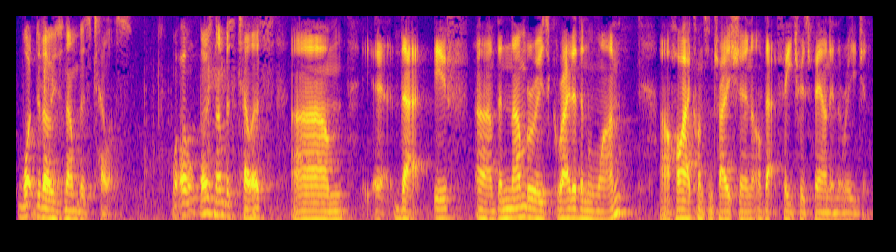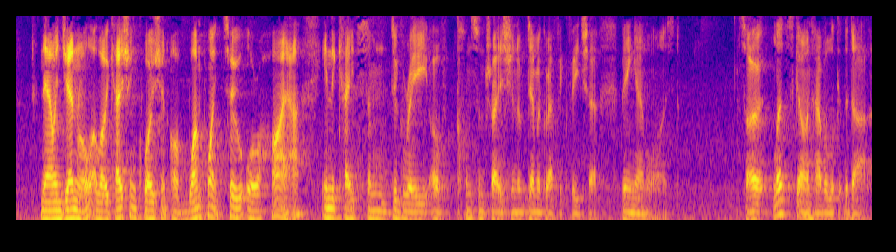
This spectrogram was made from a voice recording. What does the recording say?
what do those numbers tell us? Well, those numbers tell us um, that if uh, the number is greater than 1, a higher concentration of that feature is found in the region. Now, in general, a location quotient of 1.2 or higher indicates some degree of concentration of demographic feature being analysed. So let's go and have a look at the data.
